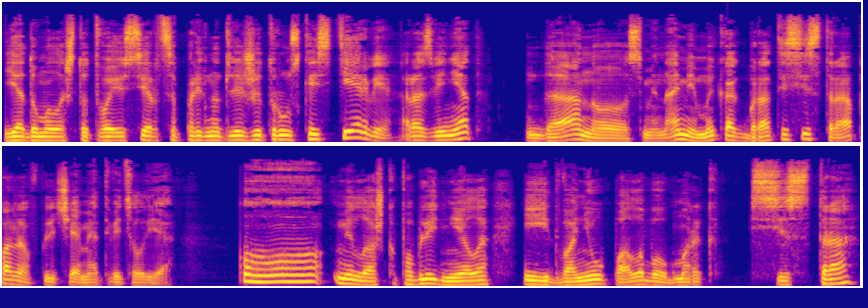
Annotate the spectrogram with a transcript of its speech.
Я думала, что твое сердце принадлежит русской стерве, разве нет?» «Да, но с минами мы как брат и сестра», — пожав плечами, ответил я. «О, милашка побледнела и едва не упала в обморок. Сестра?»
